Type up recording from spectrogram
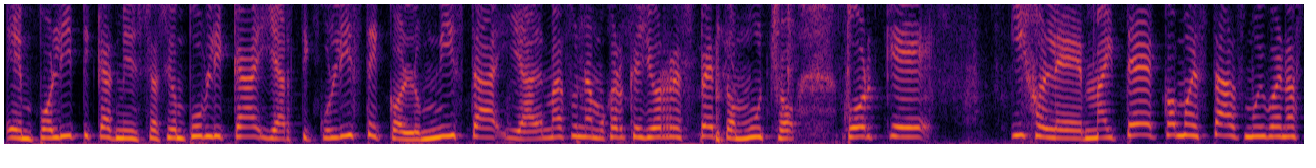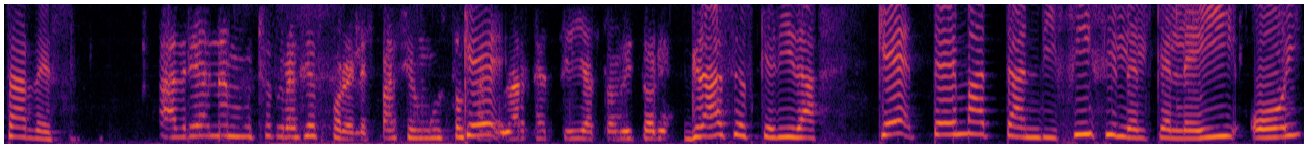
en política, administración pública y articulista y columnista y además una mujer que yo respeto mucho porque, híjole, Maite, ¿cómo estás? Muy buenas tardes. Adriana, muchas gracias por el espacio. Un gusto saludarte a ti y a tu auditorio. Gracias, querida. Qué tema tan difícil el que leí hoy.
